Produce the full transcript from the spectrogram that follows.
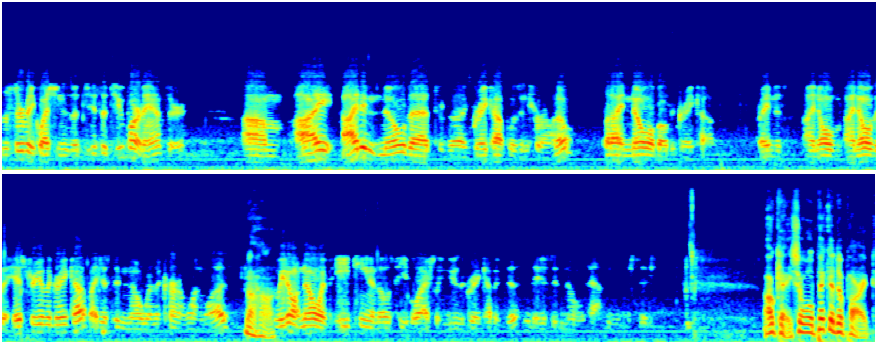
the survey question. Is it's a two part answer. Um, I I didn't know that the Grey Cup was in Toronto, but I know about the Grey Cup, right? And it's, I know I know the history of the Grey Cup. I just didn't know where the current one was. Uh huh. We don't know if 18 of those people actually knew the Grey Cup existed. They just didn't know what was happening in their city. Okay, so we'll pick it apart.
